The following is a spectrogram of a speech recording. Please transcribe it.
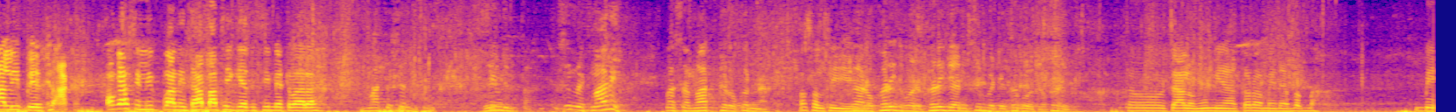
આ લીપે અગાસી લીપવાની ધાબા થઈ ગયા સિમેન્ટ વાળા. સિમેન્ટ મારી. પાછા માથ ફેરો કરી નાખે. અસલ થઈ ગઈ ગારો ખરી જ વળે ખરી જાય સિમેન્ટે ખરો એટલે ખરી તો ચાલો મમ્મી આ કરવા માંડ્યા બાબા. બે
